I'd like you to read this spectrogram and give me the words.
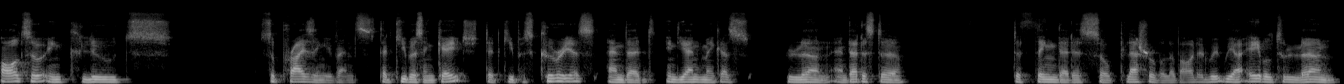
also includes surprising events that keep us engaged, that keep us curious, and that in the end make us learn. And that is the the thing that is so pleasurable about it. We, we are able to learn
